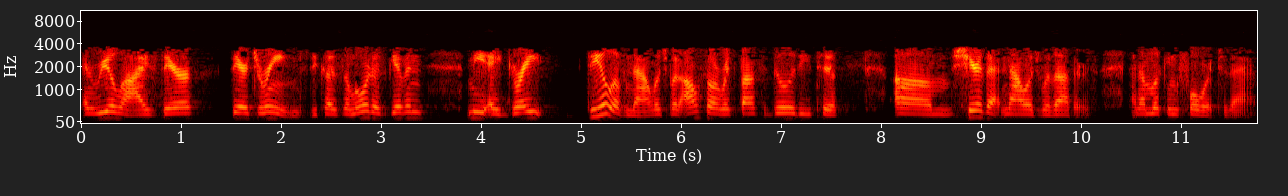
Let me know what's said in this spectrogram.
and realize their their dreams because the Lord has given me a great deal of knowledge but also a responsibility to um, share that knowledge with others. And I'm looking forward to that.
